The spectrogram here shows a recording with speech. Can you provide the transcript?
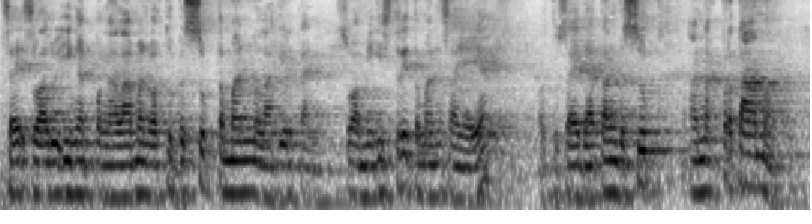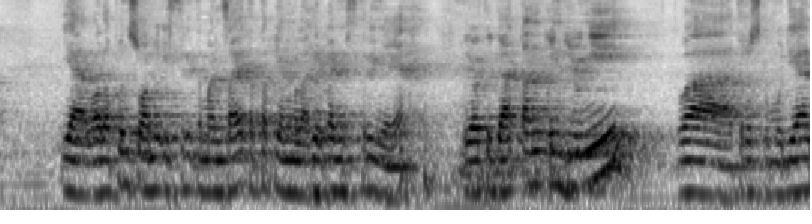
Saya selalu ingat pengalaman waktu besuk teman melahirkan. Suami istri teman saya ya. Waktu saya datang besuk anak pertama. Ya walaupun suami istri teman saya tetap yang melahirkan istrinya ya. Dia waktu datang kunjungi, wah terus kemudian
